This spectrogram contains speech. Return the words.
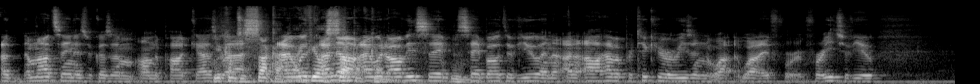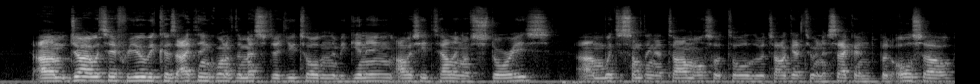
I, I'm not saying this because I'm on the podcast. Here comes a suck up. I I would, feel a I know. suck up I would obviously say, Mm. say both of you, and I, I'll have a particular reason why, why for for each of you. Um, Joe, I would say for you because I think one of the messages that you told in the beginning, obviously telling of stories, um, which is something that Tom also told, which I'll get to in a second, but also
